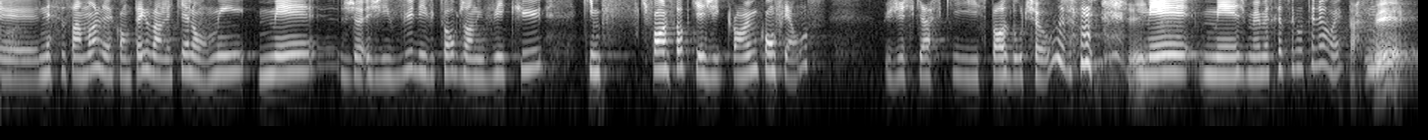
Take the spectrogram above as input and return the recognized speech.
euh, nécessairement, le contexte dans lequel on est, mais je- j'ai vu des victoires, j'en ai vécu, qui, me qui font en sorte que j'ai quand même confiance jusqu'à ce qu'il se passe d'autres choses. mais, mais je me mettrais de ce côté-là, oui. Parfait.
